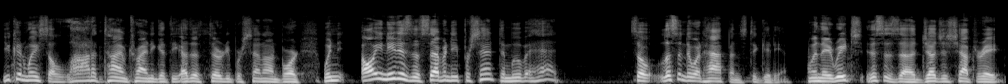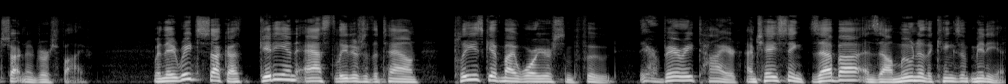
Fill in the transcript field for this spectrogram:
you can waste a lot of time trying to get the other 30% on board when all you need is the 70% to move ahead. So listen to what happens to Gideon. When they reach, this is uh, Judges chapter 8, starting in verse 5. When they reached Succoth, Gideon asked leaders of the town, Please give my warriors some food. They are very tired. I'm chasing Zebah and Zalmunna, the kings of Midian.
